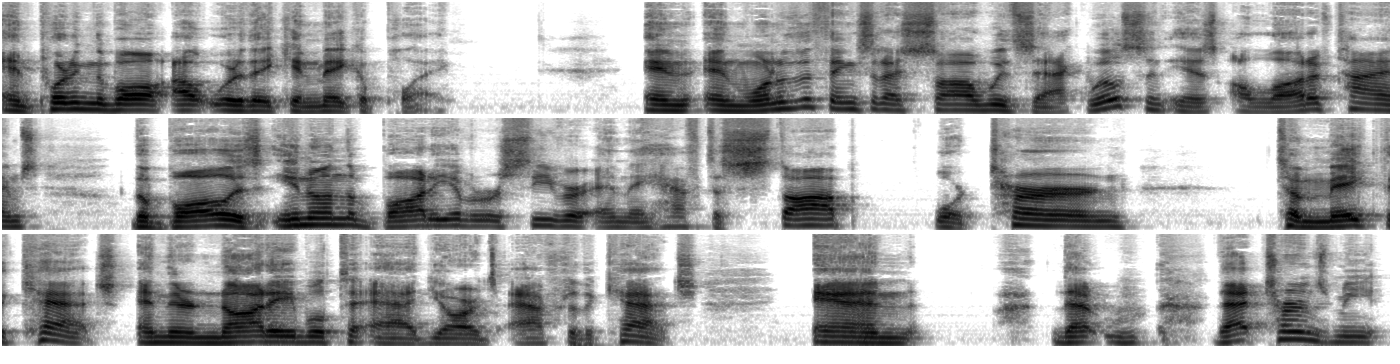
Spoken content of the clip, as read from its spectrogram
and putting the ball out where they can make a play. And and one of the things that I saw with Zach Wilson is a lot of times the ball is in on the body of a receiver and they have to stop or turn to make the catch and they're not able to add yards after the catch. And that that turns me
